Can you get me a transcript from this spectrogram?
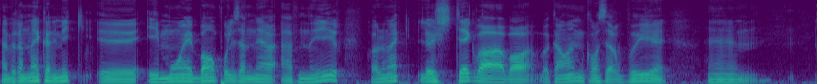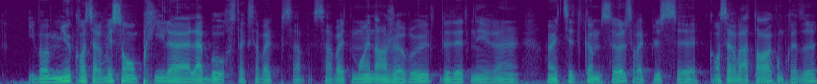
l'environnement économique euh, est moins bon pour les années à, venir, probablement que Logitech va, avoir, va quand même conserver. euh, euh, il va mieux conserver son prix là, à la bourse. Fait ça, va être, ça, va être moins dangereux de détenir un, un titre comme ça. Ça va être plus conservateur, qu'on pourrait dire.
